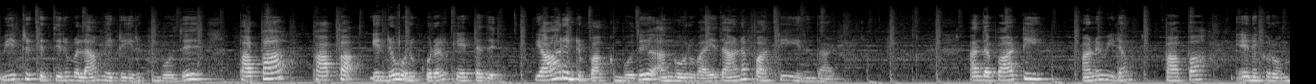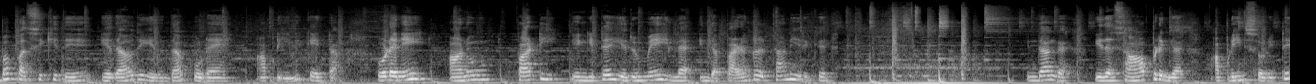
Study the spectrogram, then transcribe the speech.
வீட்டுக்கு திரும்பலாம் என்று இருக்கும்போது பாப்பா பாப்பா என்று ஒரு குரல் கேட்டது. யார்? என்று பார்க்கும்போது அங்கு ஒரு வயதான பாட்டி இருந்தாள். அந்த பாட்டி அணுவிடம் பாப்பா எனக்கு ரொம்ப பசிக்குது ஏதாவது இருந்தால் கூட அப்படின்னு கேட்டாள் உடனே அணுவும் பாட்டி என்கிட்ட எதுவுமே இல்லை. இந்த பழங்கள் தான் இருக்கு. இந்தாங்க இதை சாப்பிடுங்க அப்படின்னு சொல்லிட்டு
